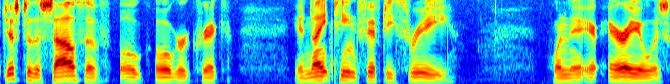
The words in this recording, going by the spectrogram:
Just to the south of o- Ogre Creek, in 1953, when the area was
